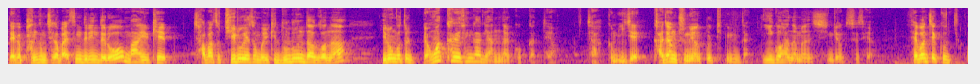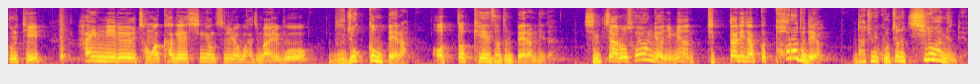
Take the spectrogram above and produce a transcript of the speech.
내가 방금 제가 말씀드린 대로 막 이렇게 잡아서 뒤로 해서 뭐 이렇게 누른다거나 이런 것들 명확하게 생각이 안 날 것 같아요. 자 그럼 이제 가장 중요한 꿀팁입니다. 이거 하나만 신경 쓰세요. 세 번째 꿀, 꿀팁. 하임리를 정확하게 신경 쓰려고 하지 말고 무조건 빼라. 어떻게 해서든 빼랍니다. 진짜로 소형견이면 뒷다리 잡고 털어도 돼요 나중에 골절은 치료하면 돼요.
